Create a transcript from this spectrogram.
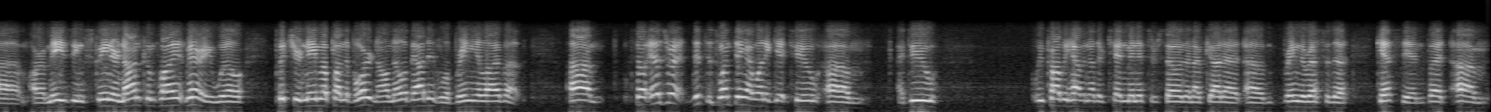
um, our amazing screener, non-compliant Mary, will put your name up on the board, and I'll know about it, and we'll bring you live up. Um, so Ezra, this is one thing I want to get to. Um, I do. We probably have another 10 minutes or so, then I've got to uh, bring the rest of the guests in, but um,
